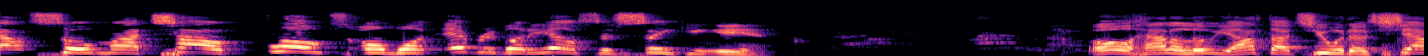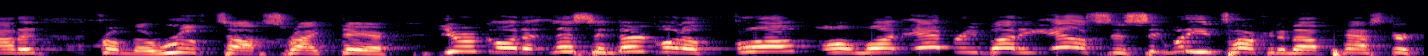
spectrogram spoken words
out so my child floats on what everybody else is sinking in. Oh, hallelujah. I thought you would have shouted from the rooftops right there. You're going to, listen, they're going to float on what everybody else is saying. What are you talking about, Pastor?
